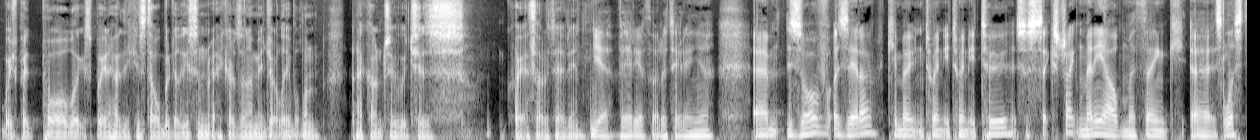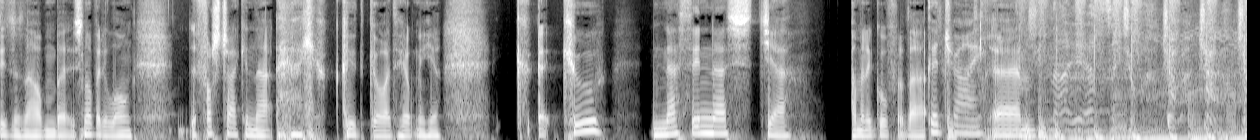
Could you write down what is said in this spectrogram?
which would probably explain how they can still be releasing records on a major label in, in a country which is quite authoritarian. Yeah, very authoritarian. Yeah. Um, Zov Ozera came out in 2022. It's a six-track mini album, I think. Uh, it's listed as an album, but it's not very long. The first track in that, good God, help me here. Uh, Ku Nathinastya. I'm going to go for that. Good try. Um, начинается чу-чу-чу-чу,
